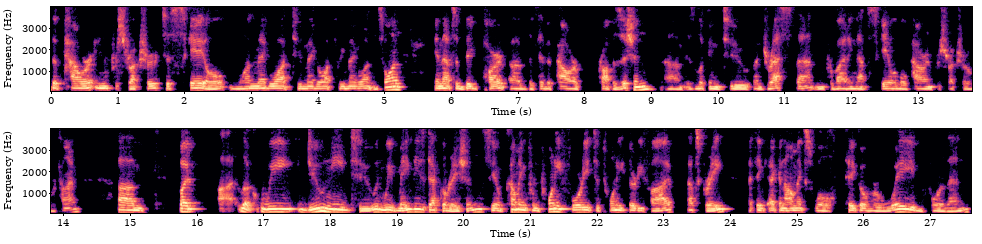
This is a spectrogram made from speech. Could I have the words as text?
the power infrastructure to scale one megawatt, two megawatt, three megawatt, and so on. And that's a big part of the pivot power proposition um, is looking to address that and providing that scalable power infrastructure over time. Um, but uh, look, we do need to, and we've made these declarations, you know, coming from 2040 to 2035, that's great. I think economics will take over way before then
